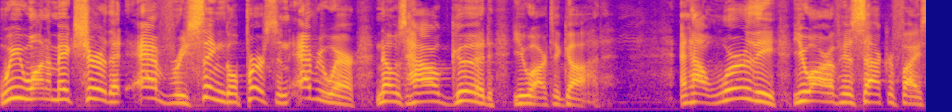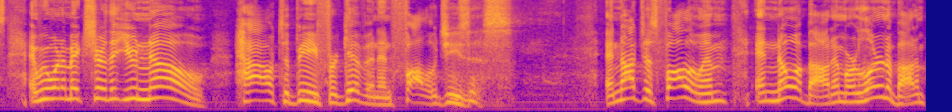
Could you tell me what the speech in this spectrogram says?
we want to make sure that every single person everywhere knows how good you are to God and how worthy you are of his sacrifice. And we want to make sure that you know how to be forgiven and follow Jesus. And not just follow him and know about him or learn about him,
